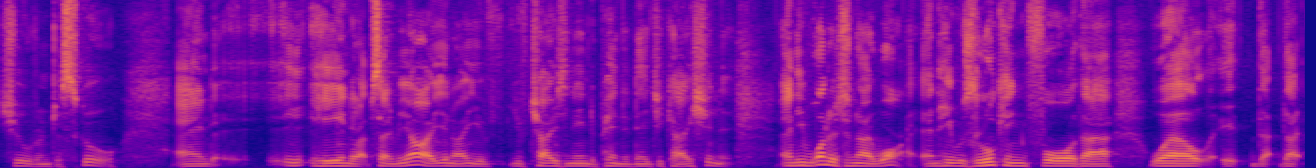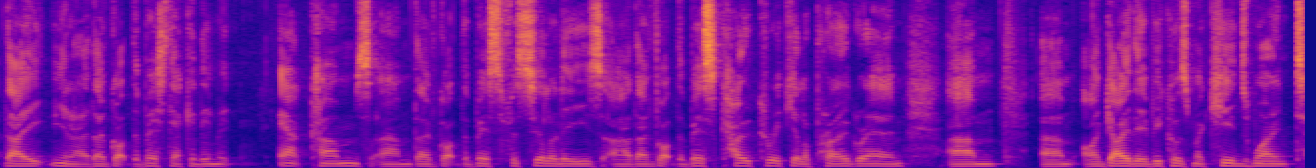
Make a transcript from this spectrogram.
children to school. And he ended up saying to me, Oh, you know, you've, you've chosen independent education. And he wanted to know why. And he was looking for the, well, it, that, they, you know, they've got the best academic outcomes. Um, they've got the best facilities. Uh, they've got the best co-curricular program. Um, um, I go there because my kids won't,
